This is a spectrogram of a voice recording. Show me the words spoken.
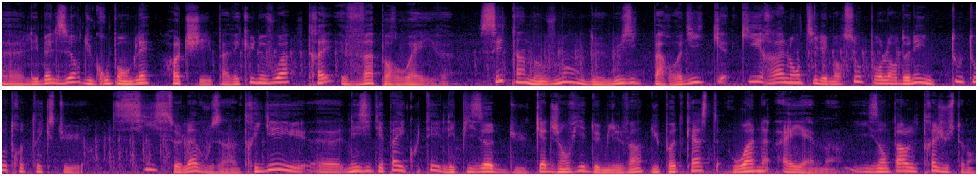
euh, les belles heures du groupe anglais Hot Chip avec une voix très vaporwave. C'est un mouvement de musique parodique qui ralentit les morceaux pour leur donner une toute autre texture. Si cela vous a intrigué, euh, n'hésitez pas à écouter l'épisode du 4 janvier 2020 du podcast 1AM. Ils en parlent très justement.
